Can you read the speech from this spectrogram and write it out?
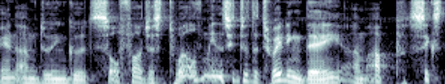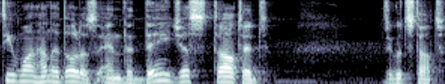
and I'm doing good. So far, just 12 minutes into the trading day, I'm up $6,100 and the day just started. It's a good start.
